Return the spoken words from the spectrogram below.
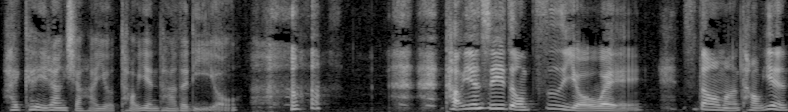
还可以让小孩有讨厌他的理由。讨厌是一种自由，哎，知道吗？讨厌，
